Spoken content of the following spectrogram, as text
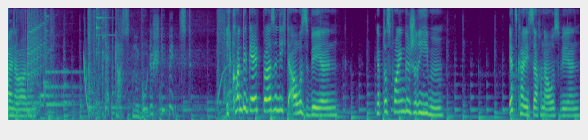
Keine Ahnung. Der Kasten wurde stibitzt. Ich konnte Geldbörse nicht auswählen. Ich habe das vorhin geschrieben. Jetzt kann ich Sachen auswählen.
